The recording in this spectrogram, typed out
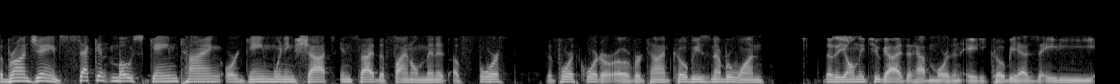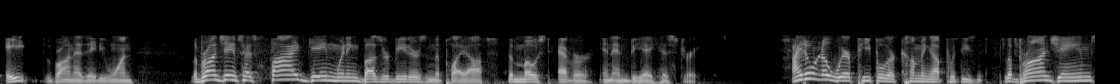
LeBron James, second most game tying or game winning shots inside the final minute of fourth, the fourth quarter or overtime. Kobe's number one. They're the only two guys that have more than 80. Kobe has 88. LeBron has 81. LeBron James has five game-winning buzzer beaters in the playoffs, the most ever in NBA history. I don't know where people are coming up with these. LeBron James,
